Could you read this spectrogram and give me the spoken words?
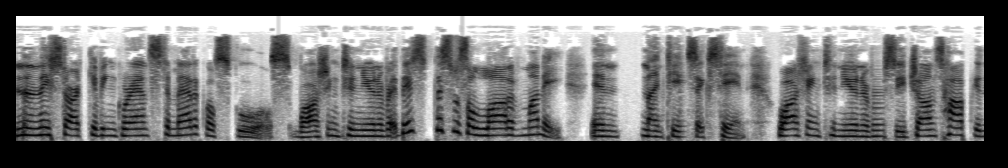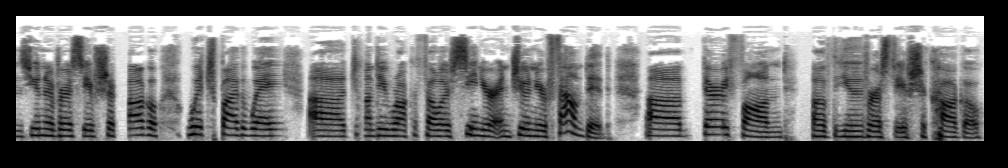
And then they start giving grants to medical schools. Washington University. This this was a lot of money in 1916. Washington University, Johns Hopkins, University of Chicago, which, by the way, uh, John D. Rockefeller Sr. and Jr. founded. Uh, very fond of the University of Chicago.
